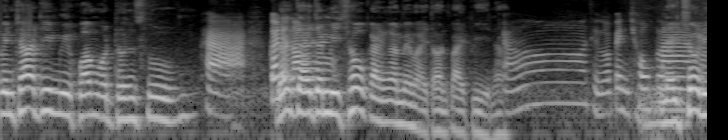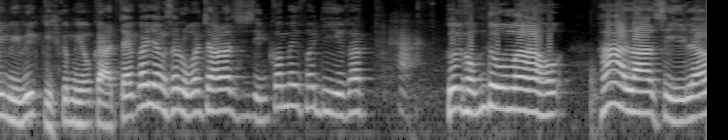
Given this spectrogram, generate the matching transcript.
เป็นชาติที่มีความอดทนสูง ๆค่ะ ก็แล้เดี๋ยววแต่เราจะมีโชคการงานใหม่ๆตอนปลายปีนะ อ๋อถือว่าเป็นโชคลาภในช่วงที่มีวิกฤตก็มีโอกาส แต่ก็ยังสรุปว่าชาวราศีสิงห์ก็ไม่ค่อยดีครับ ค่ะ คือผมดูมาหกห้าราศีแล้ว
